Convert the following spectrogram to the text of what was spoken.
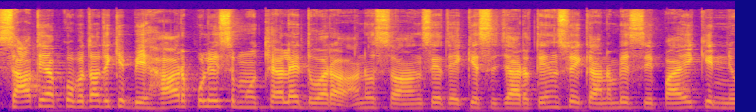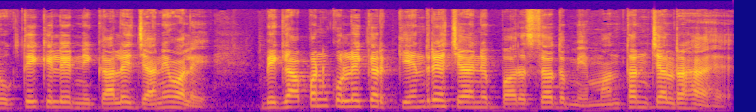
साथ ही आपको बता दें कि बिहार पुलिस मुख्यालय द्वारा अनुशासित इक्कीस हज़ार तीन सौ इक्यानवे सिपाही की नियुक्ति के लिए निकाले जाने वाले विज्ञापन को लेकर केंद्रीय चयन परिषद में मंथन चल रहा है।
